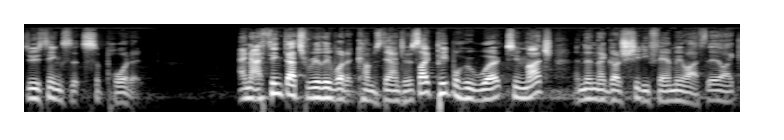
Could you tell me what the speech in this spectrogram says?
do things that support it. And I think that's really what it comes down to. It's like people who work too much and then they got a shitty family life. They're like,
